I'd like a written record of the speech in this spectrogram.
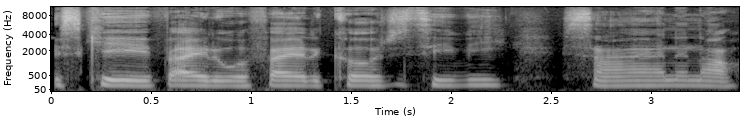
It's Kidd Faded with Faded Culture TV, signing off.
